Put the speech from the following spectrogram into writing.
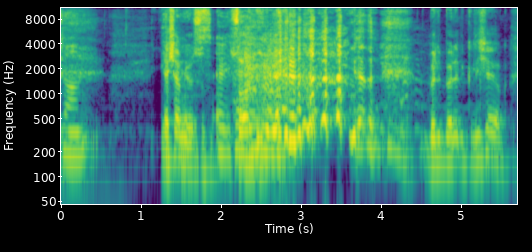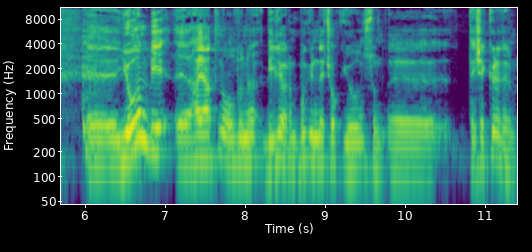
şu an Yaşamıyorsun. Evet. Sormuyorum yani. Yani böyle böyle bir klişe yok. Ee, yoğun bir e, hayatın olduğunu biliyorum. Bugün de çok yoğunsun. Ee, teşekkür ederim.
